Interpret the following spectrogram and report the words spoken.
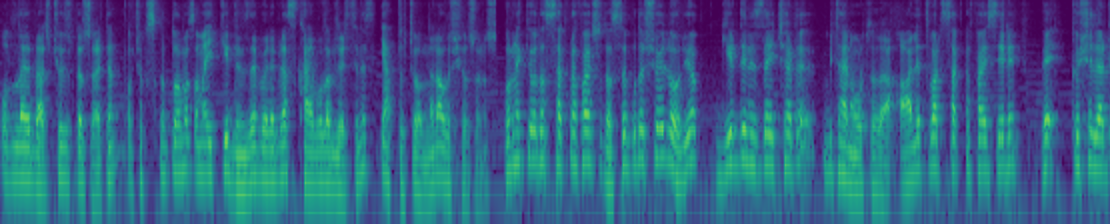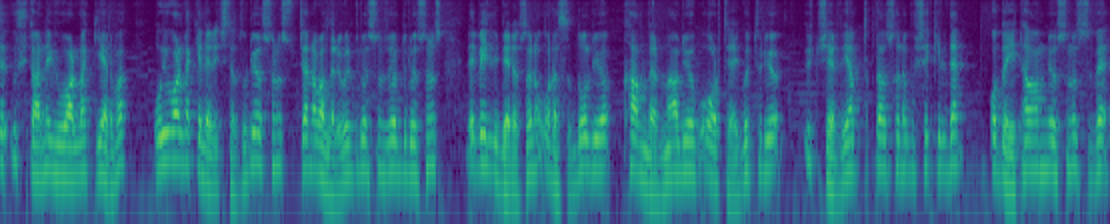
Odaları biraz çözdükten sonra zaten o çok sıkıntı olmaz ama ilk girdiğinizde böyle biraz kaybolabilirsiniz. Yaptıkça onlara alışıyorsunuz. Sonraki oda Sacrifice odası. Bu da şöyle oluyor. Girdiğinizde içeride bir tane ortada alet var Sacrifice yeri ve köşelerde 3 tane yuvarlak yer var. O yuvarlak yerler içinde duruyorsunuz. Canavarları öldürüyorsunuz, öldürüyorsunuz ve belli bir yere sonra orası doluyor. Kanlarını alıyor, bu ortaya götürüyor. 3 yerde yaptıktan sonra bu şekilde odayı tamamlıyorsunuz ve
